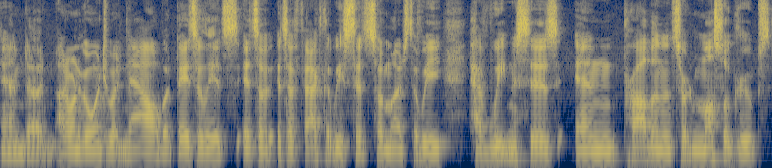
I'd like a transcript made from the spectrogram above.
and uh, I don't want to go into it now, but basically, it's it's a it's a fact that we sit so much that we have weaknesses and problems in certain muscle groups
